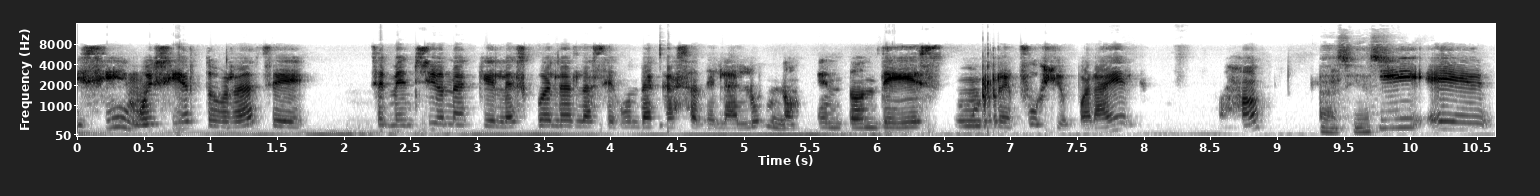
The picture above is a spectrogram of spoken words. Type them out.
Y sí, muy cierto, ¿verdad? Se, se menciona que la escuela es la segunda casa del alumno, en donde es un refugio para él. Ajá. Así es. Y eh,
